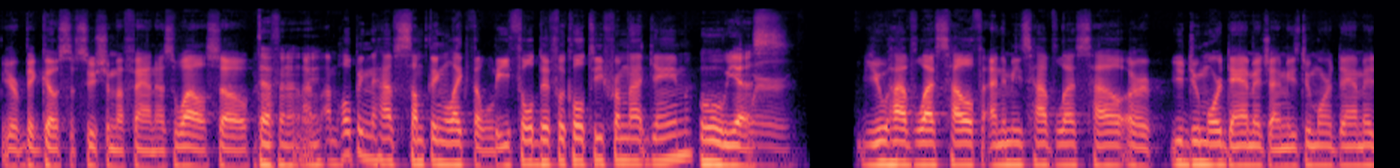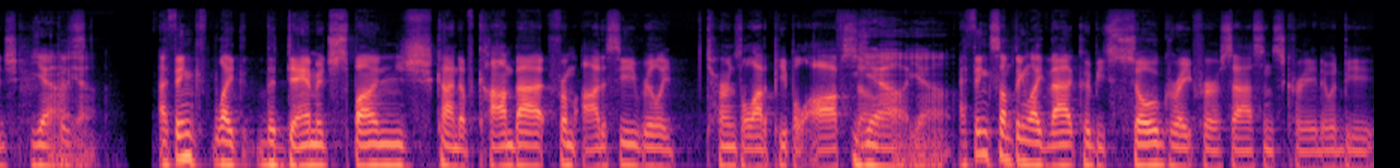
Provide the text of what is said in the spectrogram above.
you're a big Ghost of Tsushima fan as well, so Definitely. I'm, I'm hoping to have something like the lethal difficulty from that game, Oh yes. where you have less health, enemies have less health, or you do more damage, enemies do more damage. Yeah, 'cause yeah. I think like the damage sponge kind of combat from Odyssey really turns a lot of people off. So Yeah, yeah. I think something like that could be so great for Assassin's Creed. It would be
